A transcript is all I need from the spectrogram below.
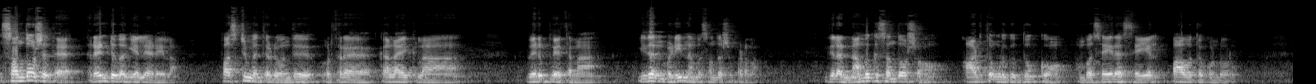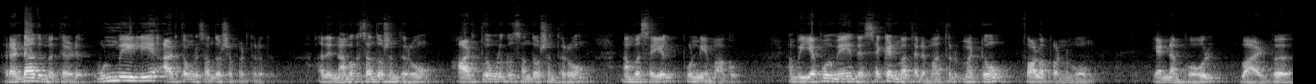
சந்தோஷத்தை ரெண்டு வகையில் அடையலாம் ஃபஸ்ட்டு மெத்தடு வந்து ஒருத்தரை கலாய்க்கலாம் வெறுப்பேற்றலாம் இதன்படி நம்ம சந்தோஷப்படலாம். இதில் நமக்கு சந்தோஷம் அடுத்தவங்களுக்கு துக்கம் நம்ம செய்கிற செயல் பாவத்தை கொண்டு வரும். ரெண்டாவது மெத்தடு உண்மையிலேயே அடுத்தவங்களுக்கு சந்தோஷப்படுத்துறது. அது நமக்கு சந்தோஷம் தரும் அடுத்தவங்களுக்கும் சந்தோஷம் தரும் நம்ம செயல் புண்ணியமாகும். நம்ம எப்போவுமே இந்த செகண்ட் மெத்தடை மட்டும் ஃபாலோ பண்ணுவோம். எண்ணம் போல் வாழ்வு.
